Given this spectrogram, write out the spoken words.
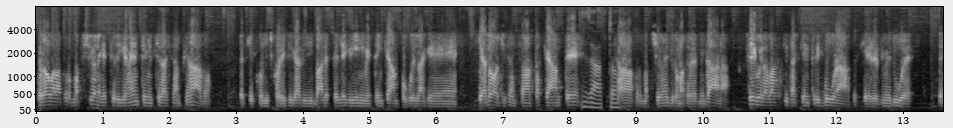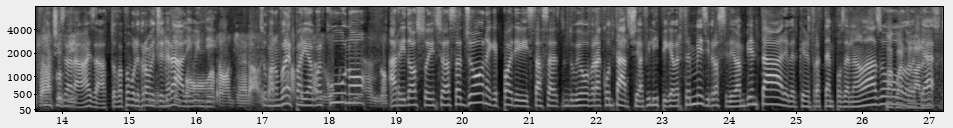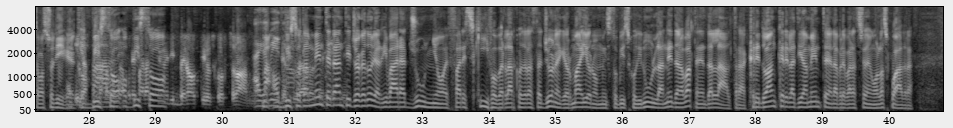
prova la formazione che teoricamente inizierà il campionato, perché con gli squalificati di Bale e Pellegrini mette in campo quella che che ad oggi senza un attaccante Esatto. sarà la formazione di Roma Salernitana. Segue la partita anche in tribuna perché le prime due le farà non ci così. sarà, esatto, fa proprio le prove Quindi generali, quindi prova generale, insomma non esatto, vorrei una apparire a qualcuno a ridosso dell'inizio della stagione che poi devi sta, sta- dovevo raccontarci a Filippi che per tre mesi però si deve ambientare perché nel frattempo se ne va da Ma solo. guarda, Vale, ti posso dire che ho visto, ho visto, di Belotti lo scorso anno. Ma ho visto talmente tanti giocatori arrivare a giugno e fare schifo per l'arco della stagione che ormai io non mi stupisco di nulla né da una parte né dall'altra. Credo anche relativamente nella preparazione con la squadra.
